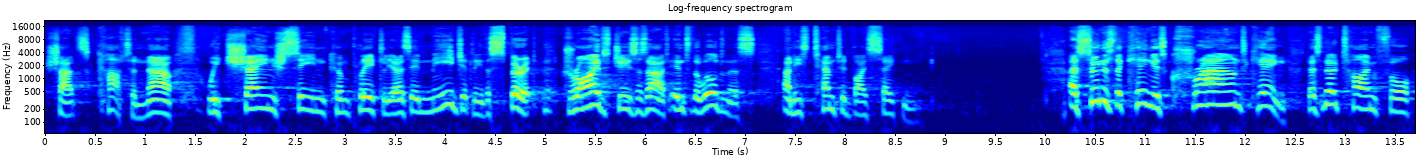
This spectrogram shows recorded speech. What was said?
shouts, Cut, and now we change scene completely as immediately the Spirit drives Jesus out into the wilderness and he's tempted by Satan. As soon as the king is crowned king, there's no time for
